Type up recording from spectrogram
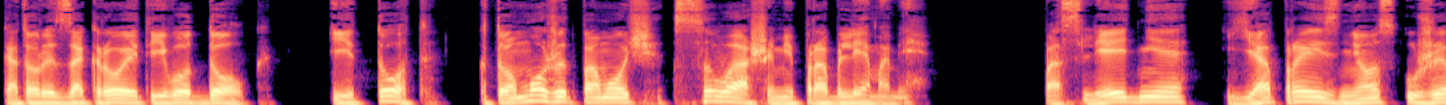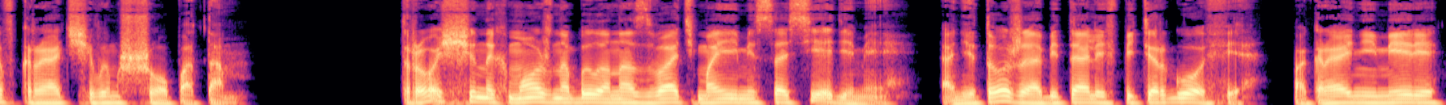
который закроет его долг. И тот, кто может помочь с вашими проблемами. Последнее я произнес уже вкрадчивым шепотом. Трощиных можно было назвать моими соседями. Они тоже обитали в Петергофе. По крайней мере,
